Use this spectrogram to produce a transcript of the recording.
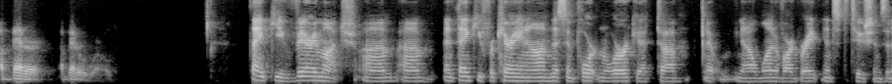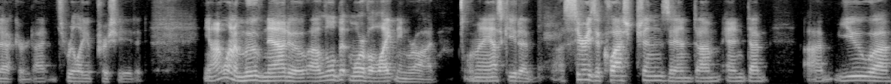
a better a better world thank you very much um, um, and thank you for carrying on this important work at, uh, at you know one of our great institutions at Eckerd. I, it's really appreciated you know i want to move now to a little bit more of a lightning rod i'm going to ask you to a series of questions and um, and um, uh, you uh,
